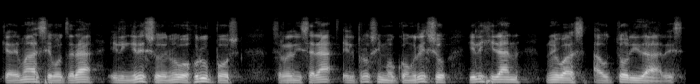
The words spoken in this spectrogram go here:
que además se votará el ingreso de nuevos grupos, se organizará el próximo Congreso y elegirán nuevas autoridades.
